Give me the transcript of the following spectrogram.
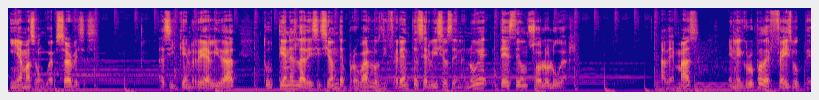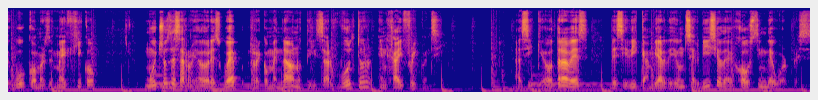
y Amazon Web Services. Así que en realidad tú tienes la decisión de probar los diferentes servicios de la nube desde un solo lugar. Además, en el grupo de Facebook de WooCommerce de México, muchos desarrolladores web recomendaban utilizar Vulture en High Frequency. Así que otra vez decidí cambiar de un servicio de hosting de WordPress.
